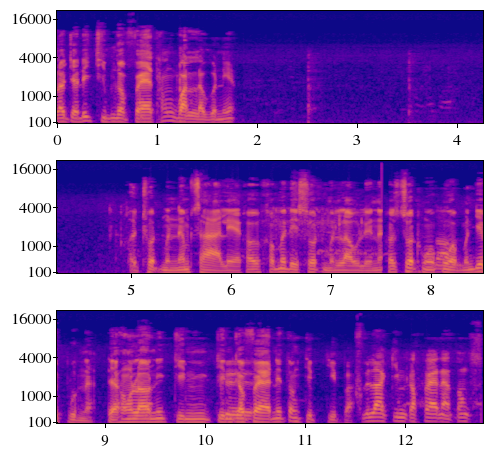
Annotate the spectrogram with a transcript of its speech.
เราจะได้ชิมกาแฟทั้งวันแล้ววันเนี้ย เขาชดเหมือนน้ำซาเลยเขาเขาไม่ได้สดเหมือนเราเลยนะเขาสดหัวหัวเหมือนญี่ปุ่นน่ะ แต่ของเรานี่กินกินคือกาแฟนี่ต้องจิบจิบๆอะเวลากินกาแฟน่ะต้องซ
